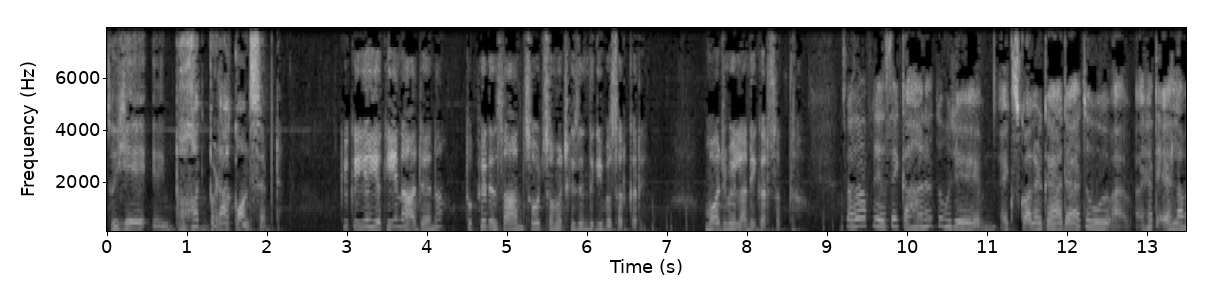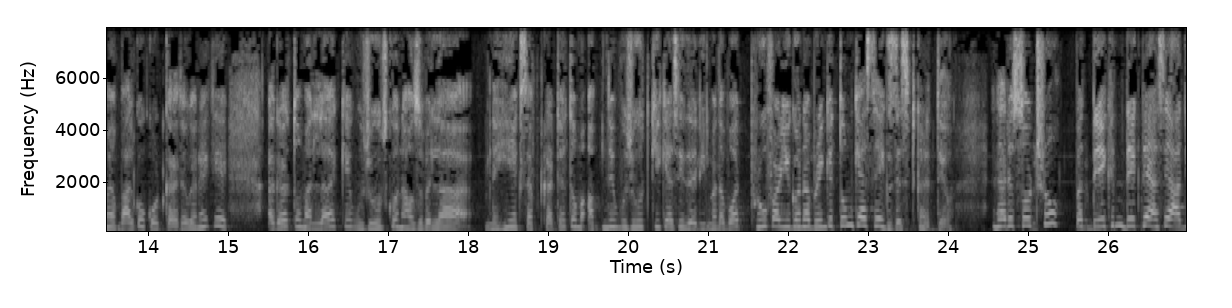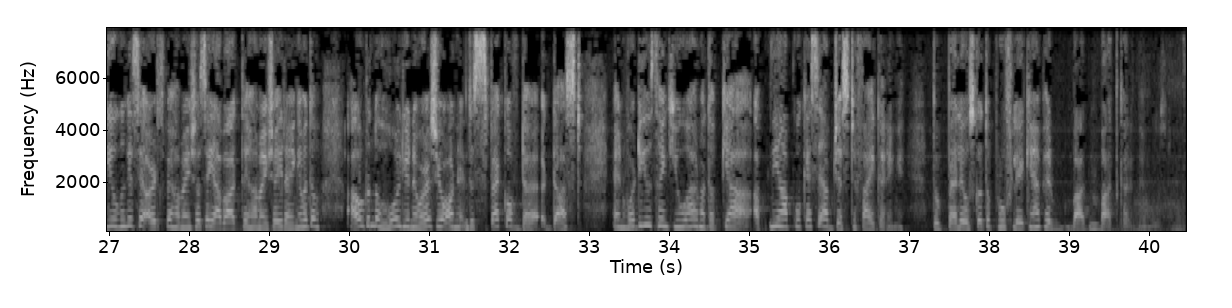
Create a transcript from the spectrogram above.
تو یہ بہت بڑا کانسیپٹ کیونکہ یہ یقین آ جائے نا تو پھر انسان سوچ سمجھ کی زندگی بسر کرے۔ موج میلہ نہیں کر سکتا۔ سر آپ نے جیسے کہا نا تو مجھے ایک اسکالر کا یاد آیا تو وہ علامہ اقبال کو کوٹ کرے تھے۔ وہ کہنے کہ اگر تم اللہ کے وجود کو نازب اللہ نہیں ایکسپٹ کرتے تم اپنے وجود کی کیسی دلیل؟ مطلب what proof are you gonna bring کہ تم کیسے ایگزٹ کرتے ہو؟ That is so true but دیکھنے ایسے آدھی ہو گئے جیسے ارتھ پہ ہمیشہ سے آباد تھے ہمیشہ ہی رہیں گے. مطلب out on the whole universe you on the speck of dust and what do you think you are مطلب کیا اپنے آپ کو کیسے آپ جسٹیفائی کریں گے؟ تو پہلے اس کا تو پروف لے کے آئے پھر بعد میں بات کرتے ہیں۔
